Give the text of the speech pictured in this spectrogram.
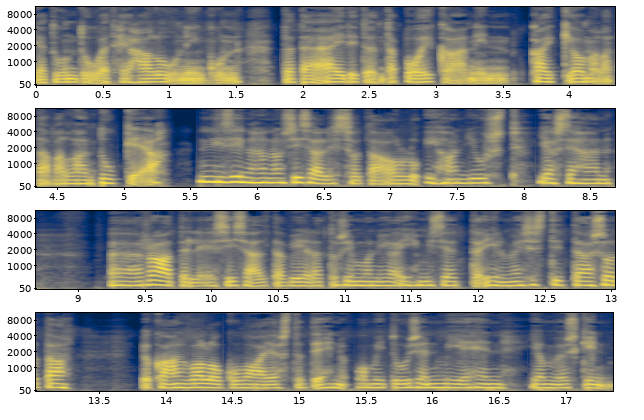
ja tuntuu, että he haluaa niin kun tätä äiditöntä poikaa niin kaikki omalla tavallaan tukea. Niin siinähän on sisällissota ollut ihan just ja sehän ää, raatelee sisältä vielä tosi monia ihmisiä, että ilmeisesti tämä sota – joka on valokuvaajasta tehnyt omituisen miehen ja myöskin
